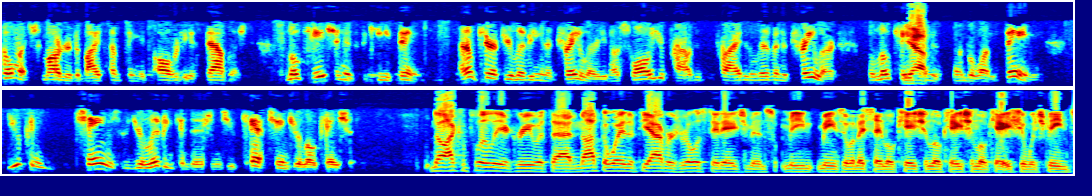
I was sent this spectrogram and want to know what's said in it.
so much smarter to buy something that's already established. Location is the key thing. I don't care if you're living in a trailer. You know, swallow your pride, pride and live in a trailer. The location Yeah. is the number one thing. You can change your living conditions. You can't change your location. No, I completely agree with that. Not the way that the average real estate agent means, mean, means when they say location, location, location, which means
